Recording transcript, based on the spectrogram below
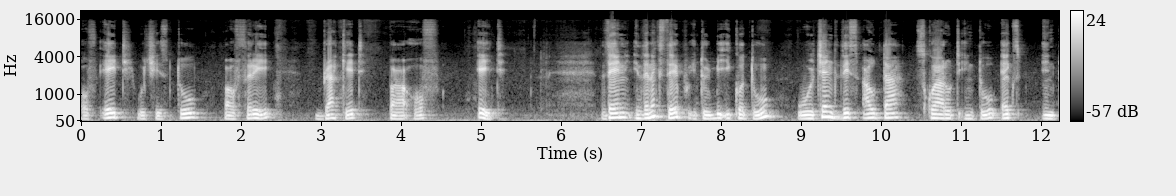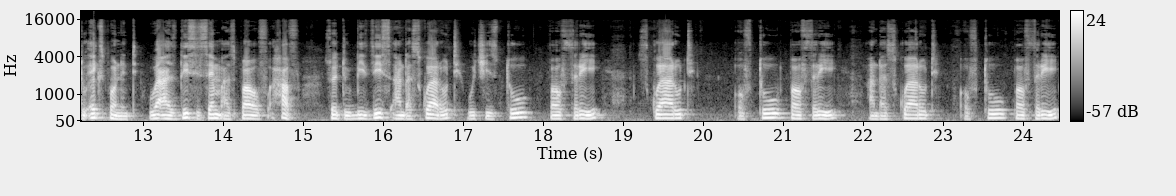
of 8 which is 2 power 3 bracket power of 8. Then in the next step it will be equal to we will change this outer square root into x into exponent whereas this is same as power of half so it will be this under square root which is 2 power of 3 square root of 2 power of 3 and a square root of 2 power of 3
